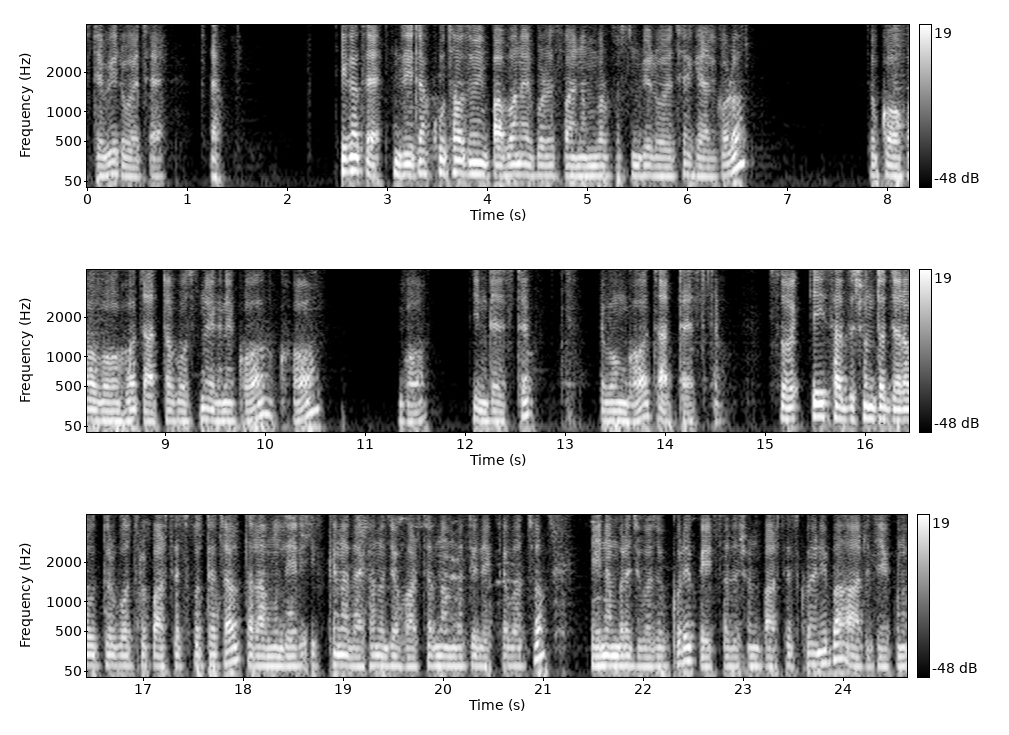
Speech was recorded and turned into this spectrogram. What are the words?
স্টেপই রয়েছে। ঠিক আছে? যেটা কোথাও তুমি পাবা না, এরপরে ছয় নম্বর প্রশ্নটি রয়েছে, খেয়াল করো। তো ক, খ, গ, ঘ, চারটা প্রশ্ন, এখানে ক, খ, গ, তিনটা স্টেপ এবং ঘ, চারটা স্টেপ সো এই সাজেশনটা যারা উত্তরপত্র পারচেস করতে চাও, তারা আমাদের স্ক্রিনে দেখানো যে হোয়াটসঅ্যাপ নাম্বারটি দেখতে পাচ্ছ, এই নাম্বারে যোগাযোগ করে পেইড সাজেশন পারচেস করে নিবা। আর যে কোনো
